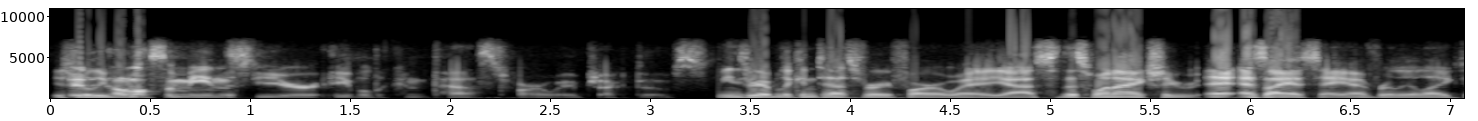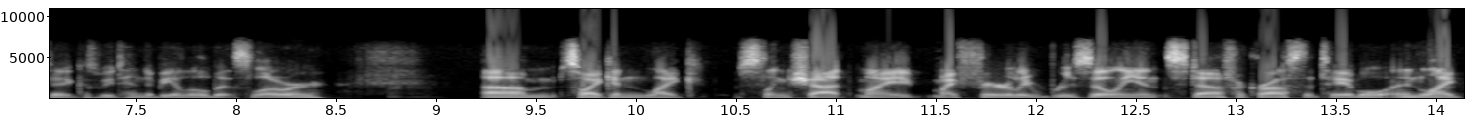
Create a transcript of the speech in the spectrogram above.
it's it, really. it also means you're able to contest faraway objectives. means you're able to contest very far away. Yeah. So this one I actually, as ISA, I've really liked it because we tend to be a little bit slower. Um, so I can like slingshot my my fairly resilient stuff across the table and like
